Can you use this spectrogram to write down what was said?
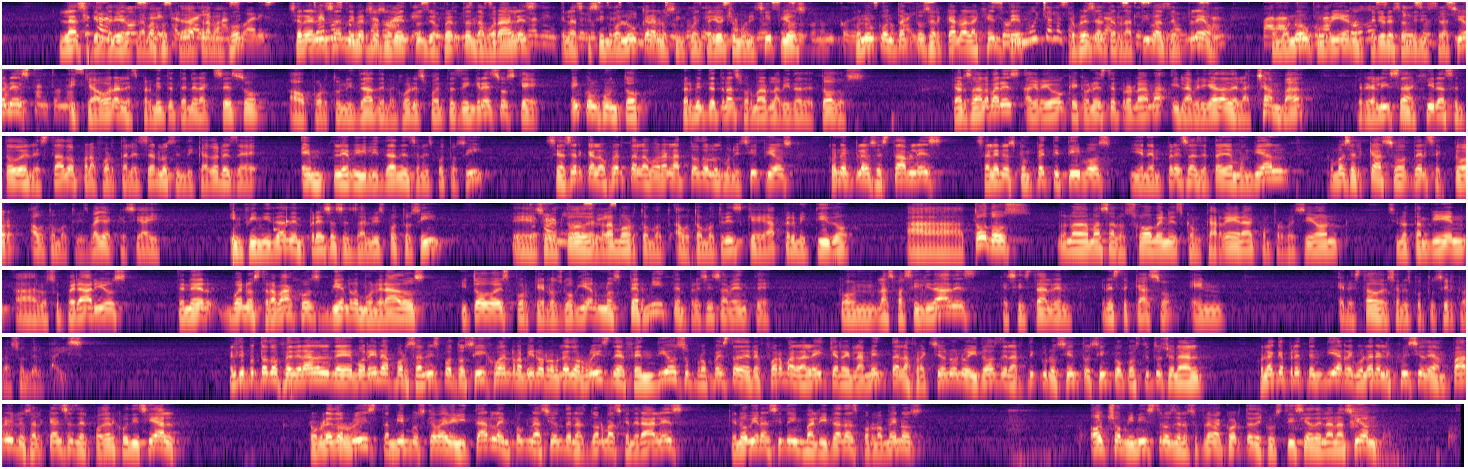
la ¿Qué tal, Secretaría del amigos? Trabajo trabajo. Se realizan diversos eventos de ofertas laborales en las de que se involucran los rubros de 58 desarrollo municipios de con un contacto país. cercano a la gente que ofrece alternativas de empleo. Como no ocurría en anteriores administraciones y que ahora les permite tener acceso a oportunidad de mejores fuentes de ingresos que, en conjunto, permite transformar la vida de todos. Garza Álvarez agregó que con este programa y la Brigada de la Chamba, que realiza giras en todo el estado para fortalecer los indicadores de empleabilidad en San Luis Potosí, se acerca la oferta laboral a todos los municipios con empleos estables, salarios competitivos y en empresas de talla mundial, como es el caso del sector automotriz. Vaya que si hay infinidad de empresas en San Luis Potosí, eh, sobre amigos? todo del ramo automo- automotriz, que ha permitido a todos, no nada más a los jóvenes con carrera, con profesión, sino también a los operarios, tener buenos trabajos, bien remunerados, y todo es porque los gobiernos permiten precisamente con las facilidades que se instalen, en este caso, en el estado de San Luis Potosí, el corazón del país. El diputado federal de Morena por San Luis Potosí, Juan Ramiro Robledo Ruiz, defendió su propuesta de reforma a la ley que reglamenta la fracción 1 y 2 del artículo 105 constitucional, con la que pretendía regular el juicio de amparo y los alcances del Poder Judicial. Robledo Ruiz también buscaba evitar la impugnación de las normas generales que no hubieran sido invalidadas por lo menos ocho ministros de la Suprema Corte de Justicia de la Nación.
